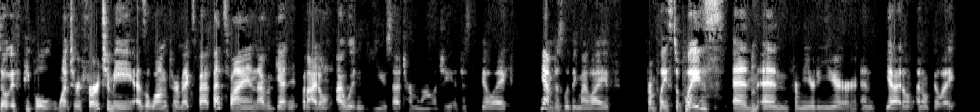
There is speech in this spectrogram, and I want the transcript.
So if people want to refer to me as a long term expat, that's fine. I would get it, but I don't, I wouldn't use that terminology. I just feel like, yeah, I'm just living my life from place to place and, mm-hmm. and from year to year. And yeah, I don't, I don't feel like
